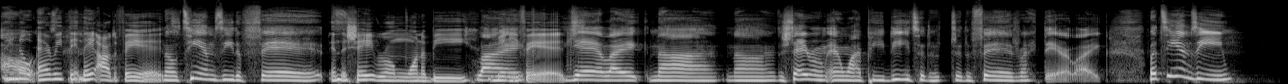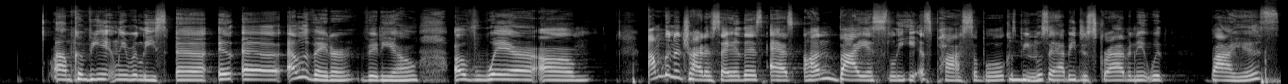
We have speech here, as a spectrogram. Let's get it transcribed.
they know everything they are the feds No TMZ, the Fed. in the shade room want to be like, mini feds Yeah, like nah, nah. The shade room NYPD to the to the feds right there. Like, but TMZ um conveniently released a, a elevator video of where um I'm gonna try to say this as unbiasedly as possible because people say I be describing it with bias.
